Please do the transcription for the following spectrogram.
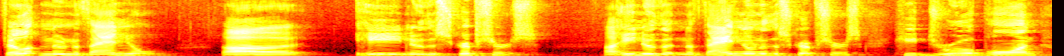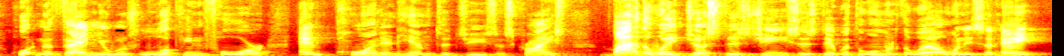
Philip knew Nathaniel. Uh, he knew the scriptures. Uh, he knew that Nathaniel knew the scriptures. He drew upon what Nathaniel was looking for and pointed him to Jesus Christ. By the way, just as Jesus did with the woman at the well when he said, Hey,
